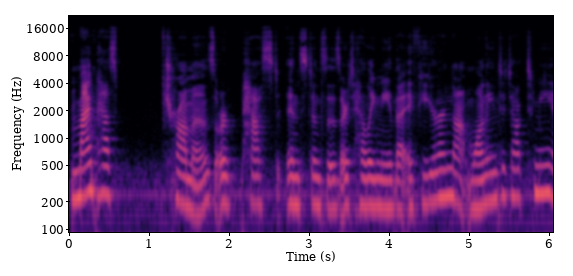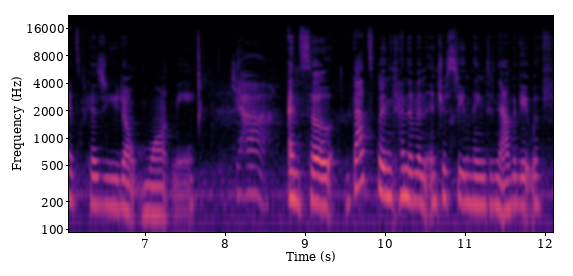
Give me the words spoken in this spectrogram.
my past traumas or past instances are telling me that if you're not wanting to talk to me, it's because you don't want me. Yeah. And so that's been kind of an interesting thing to navigate with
